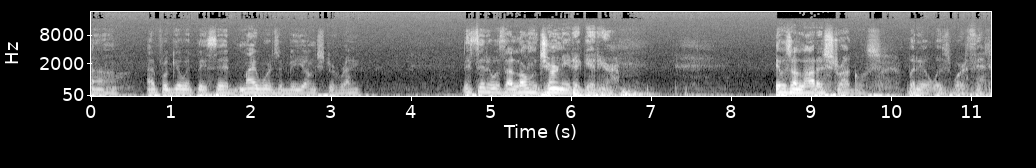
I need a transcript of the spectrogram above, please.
Uh, I forget what they said. My words would be youngster, right? They said it was a long journey to get here. It was a lot of struggles, but it was worth it.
